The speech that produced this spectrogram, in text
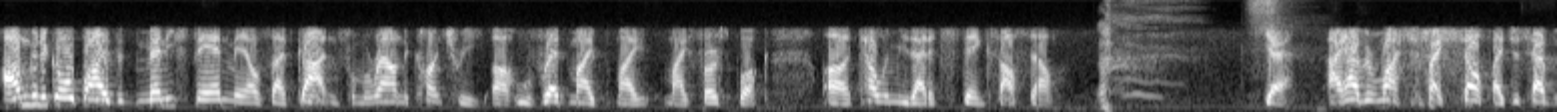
I'm going to go by the many fan mails I've gotten from around the country uh, who've read my, my, my first book uh, telling me that it stinks, I'll sell. yeah, I haven't watched it myself. I just have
